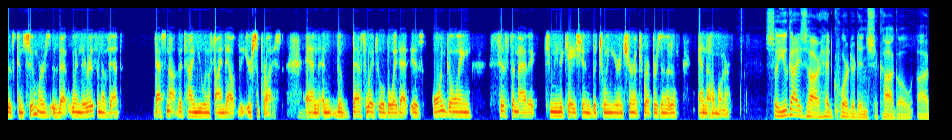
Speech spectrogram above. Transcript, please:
as consumers is that when there is an event, that's not the time you want to find out that you're surprised. Mm-hmm. And and the best way to avoid that is ongoing systematic communication between your insurance representative and the homeowner. So you guys are headquartered in Chicago. Uh,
